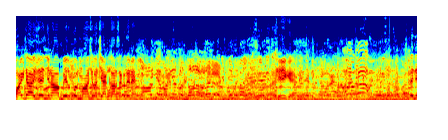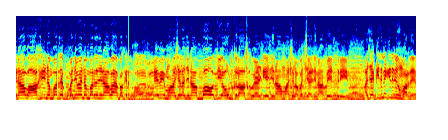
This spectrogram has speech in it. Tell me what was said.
وائٹ آئیز ہیں جناب، بالکل ماشاءاللہ چیک کر سکتے ہیں۔ ٹھیک ہے۔ تے جناب آخری نمبر تے پنجویں نمبر تے جناب ہے بکر یہ بھی ماشاءاللہ جناب بہت ہی آؤٹ کلاس کوالٹی ہے جناب ماشاءاللہ بچہ ہے جناب بہترین اچھا کتنی کتنی عمر دیں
